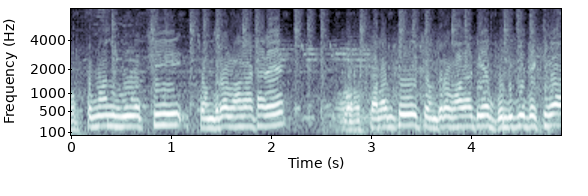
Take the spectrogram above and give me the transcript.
ବର୍ତ୍ତମାନ ମୁଁ ଅଛି ଚନ୍ଦ୍ରଭାଗାଠାରେ ଚାଲନ୍ତୁ ଚନ୍ଦ୍ରଭାଗା ଟିକେ ବୁଲିକି ଦେଖିବା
